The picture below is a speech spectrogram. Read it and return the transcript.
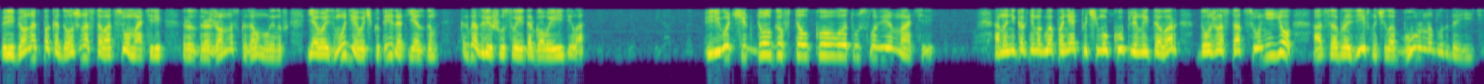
ребенок пока должен оставаться у матери, раздраженно сказал Млынов. Я возьму девочку перед отъездом, когда завершу свои торговые дела. Переводчик долго втолковывал это условие матери. Она никак не могла понять, почему купленный товар должен остаться у нее, а сообразив, начала бурно благодарить.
